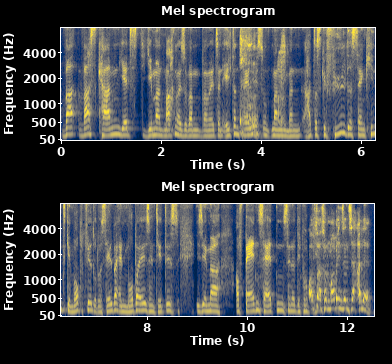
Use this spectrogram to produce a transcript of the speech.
was kann jetzt jemand machen? Also wenn, wenn man jetzt ein Elternteil ist und man, man hat das Gefühl, dass sein Kind gemobbt wird oder selber ein Mobber ist, ein Täter ist, ist immer auf beiden Seiten sind die Probleme. Opfer von Mobbing sind sie alle.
